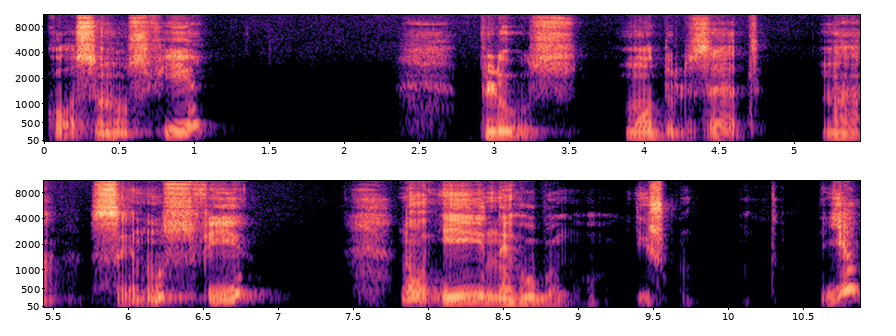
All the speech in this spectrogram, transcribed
косинус фі плюс модуль z на синус фі. Ну і не губимо ішку. є,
